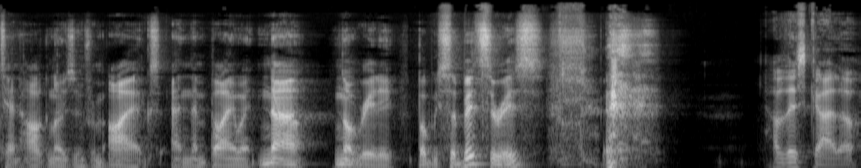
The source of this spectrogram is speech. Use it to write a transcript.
Ten Hag knows him from Ajax, and then Bayern went, no, not really. But with Sabitzer is. How this guy though?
